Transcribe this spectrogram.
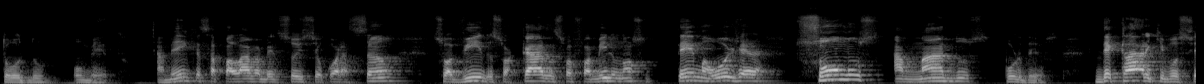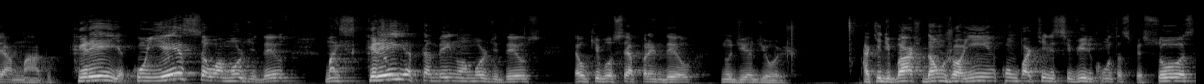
todo o medo. Amém? Que essa palavra abençoe seu coração, sua vida, sua casa, sua família. O nosso tema hoje era Somos amados por Deus. Declare que você é amado, creia, conheça o amor de Deus, mas creia também no amor de Deus, é o que você aprendeu no dia de hoje aqui debaixo, dá um joinha, compartilhe esse vídeo com outras pessoas,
